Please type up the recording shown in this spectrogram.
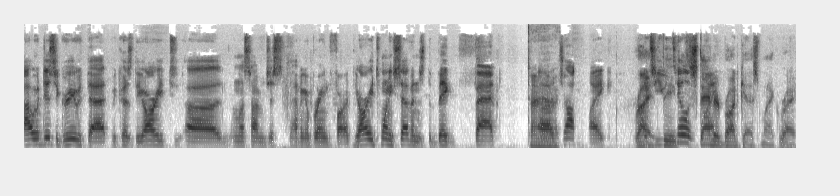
I would disagree with that because the RE, uh, unless I'm just having a brain fart, the RE27 is the big fat uh, Dynamic. jock mic. Right, It's a the standard mic. broadcast mic, right.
